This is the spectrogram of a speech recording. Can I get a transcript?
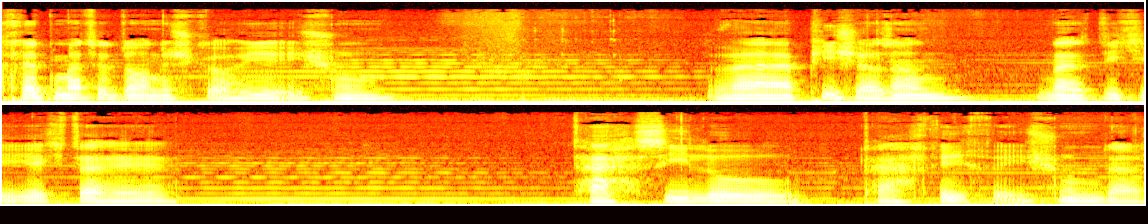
خدمت دانشگاهی ایشون و پیش از آن نزدیک یک دهه تحصیل و تحقیق ایشون در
